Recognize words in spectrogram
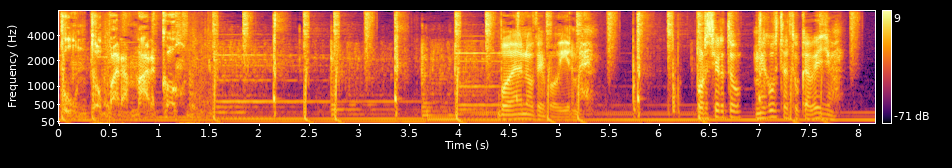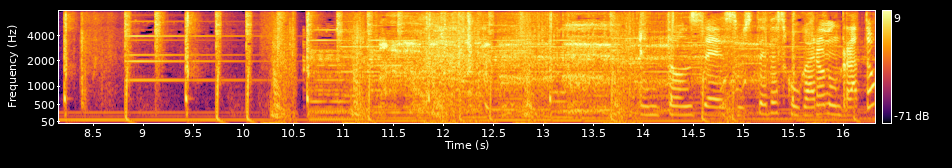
Punto para Marco. Bueno, debo irme. Por cierto, me gusta tu cabello. Entonces, ¿ustedes jugaron un rato?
